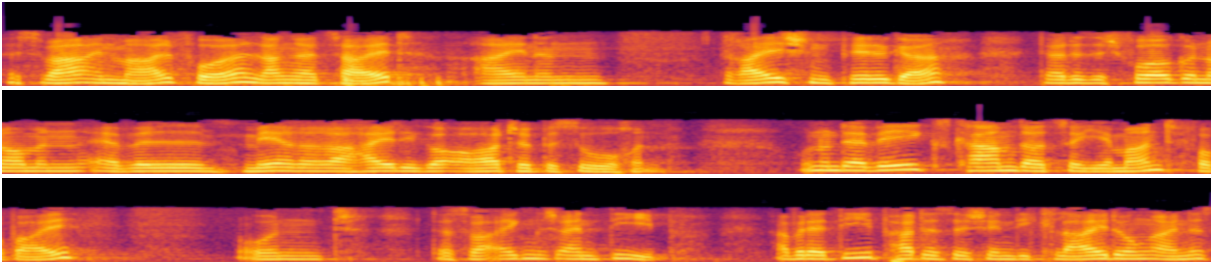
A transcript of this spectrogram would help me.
Es war einmal vor langer Zeit einen reichen Pilger, der hatte sich vorgenommen, er will mehrere heilige Orte besuchen. Und unterwegs kam so jemand vorbei und das war eigentlich ein Dieb. Aber der Dieb hatte sich in die Kleidung eines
